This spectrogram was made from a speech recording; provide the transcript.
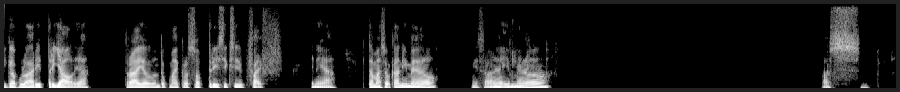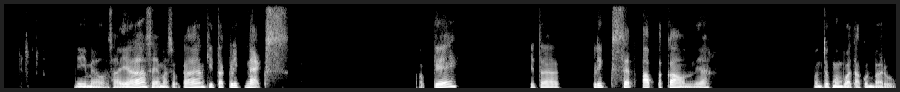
30 hari trial ya. Trial untuk Microsoft 365 ini ya. Kita masukkan email. Misalnya email As ini email saya, saya masukkan, kita klik next. Oke. Kita klik set up account ya. Untuk membuat akun baru.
